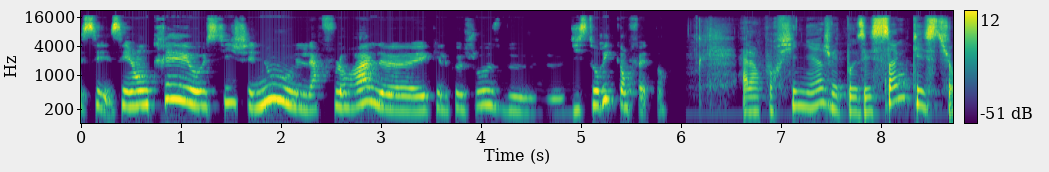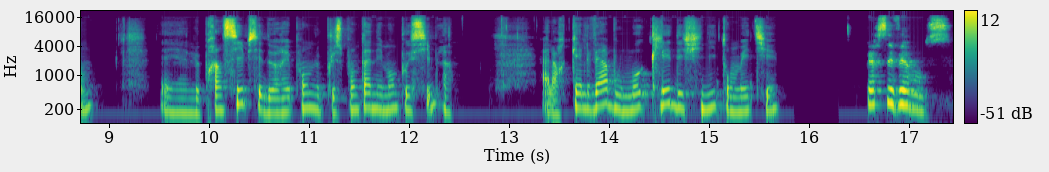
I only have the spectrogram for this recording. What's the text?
c'est ancré aussi chez nous. L'art floral est quelque chose d'historique de, en fait. Hein. Alors pour finir, je vais te poser cinq questions le principe, c'est de répondre le plus spontanément possible. Alors, quel verbe ou mot-clé définit ton métier? Persévérance.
